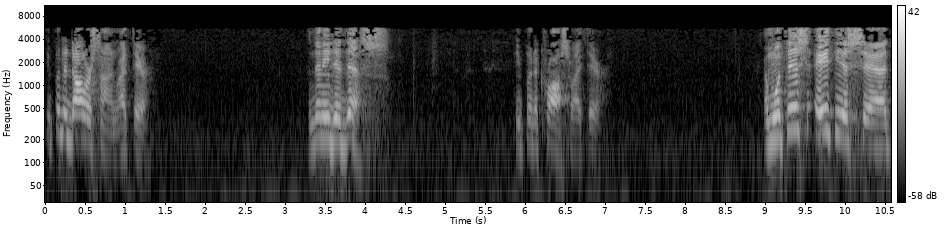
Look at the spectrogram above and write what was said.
He put a dollar sign right there. And then he did this. He put a cross right there. And what this atheist said,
